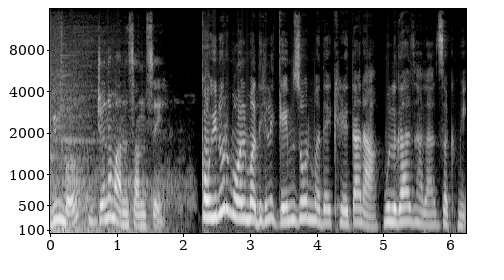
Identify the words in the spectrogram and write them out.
प्रतिबिंब जनमानसांचे. कोहिनूर मॉलमधील गेम झोनमध्ये खेळताना मुलगा झाला जखमी.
